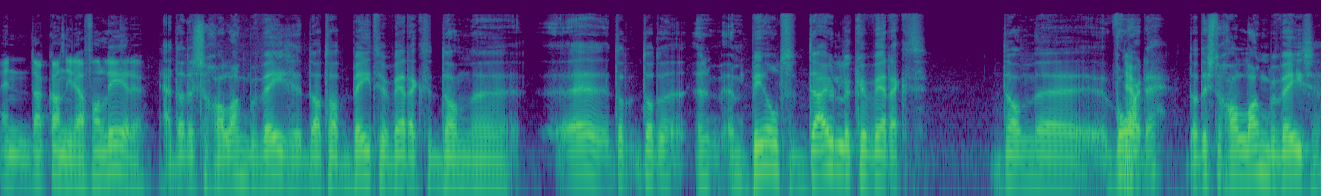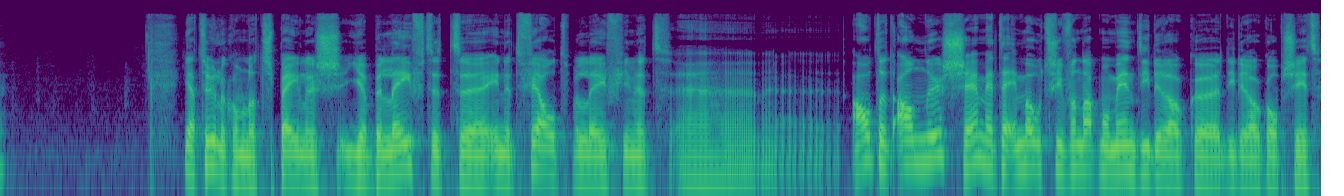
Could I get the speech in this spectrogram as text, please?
En dan kan hij daarvan leren. Ja, dat is toch al lang bewezen dat dat beter werkt dan eh, eh, dat, dat een- een, beeld duidelijker werkt dan eh, woorden. Dat is toch al lang bewezen. Ja, tuurlijk, omdat spelers, je beleeft het eh, in het veld, beleef je het eh, altijd anders. Hè, met de emotie van dat moment die er ook, die er ook op zit.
